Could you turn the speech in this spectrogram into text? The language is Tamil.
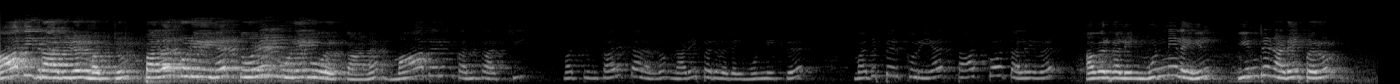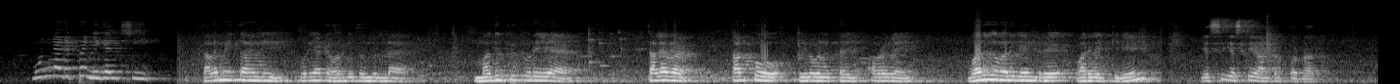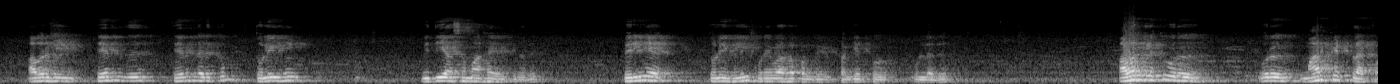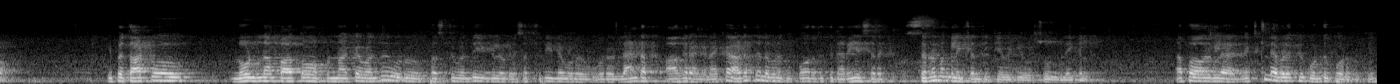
திராவிடர் மற்றும் பழங்குடியினர் தொழில் முனைவோருக்கான மாபெரும் கண்காட்சி மற்றும் கருத்தரங்கம் நடைபெறுவதை முன்னிட்டு மதிப்பிற்குரிய தாட்கோ தலைவர் அவர்களின் முன்னிலையில் இன்று நடைபெறும் முன்னெடுப்பு நிகழ்ச்சி. தலைமை தாங்கி உரையாற்ற வருகை தந்துள்ள மதிப்புக்குரிய தலைவர் தாட்கோ நிறுவனத்தை அவர்களை வருக வருக என்று வரவேற்கிறேன். SC ST entrepreneur. அவர்கள் தேர்ந்து தேர்ந்தெடுக்கும் தொழில்கள் வித்தியாசமாக இருக்கிறது. பெரிய தொழில்களில் குறைவாக பங்கு பங்கேற்பு உள்ளது. அவர்களுக்கு ஒரு ஒரு மார்க்கெட் பிளாட்ஃபார்ம் இப்போ தாட்டோ லோன்லாம் பார்த்தோம் அப்படின்னாக்கா வந்து ஒரு ஃபஸ்ட்டு வந்து எங்களுடைய சப்சிடியில் ஒரு ஒரு லேண்டப் ஆகிறாங்கனாக்கா அடுத்த லெவலுக்கு போகிறதுக்கு நிறைய சிற சிரமங்களை சந்திக்க வேண்டிய ஒரு சூழ்நிலைகள். அப்போ அவர்களை நெக்ஸ்ட் லெவலுக்கு கொண்டு போகிறதுக்கு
